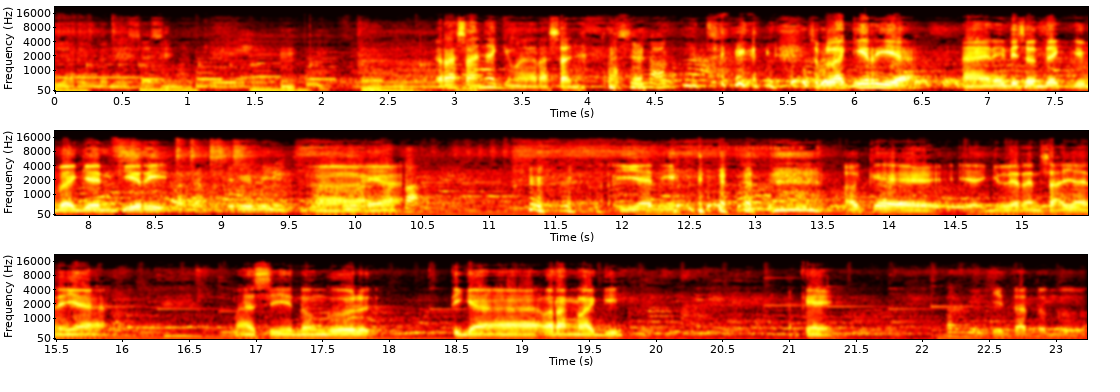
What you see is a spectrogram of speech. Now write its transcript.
biar Indonesia semakin eh, Rasanya gimana rasanya? rasanya Sebelah kiri ya. Nah, ini disuntik di bagian kiri. ini nih Ah, ya. iya nih. Oke, ya, giliran saya nih ya. Masih nunggu tiga orang lagi. Oke. Kita tunggu.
